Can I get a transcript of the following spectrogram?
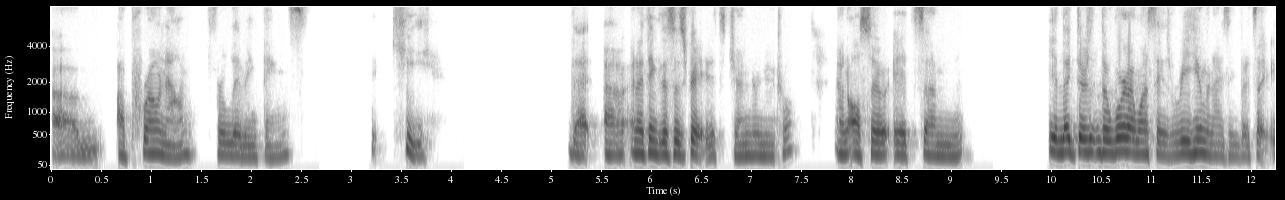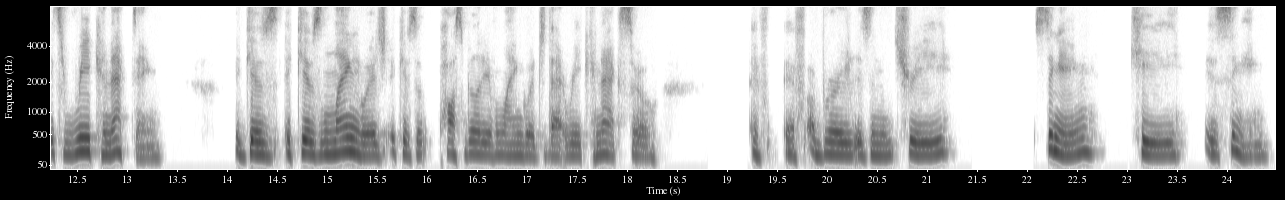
um, a pronoun for living things, he. That, uh, and I think this is great. It's gender neutral. And also it's, um, like there's the word I want to say is rehumanizing, but it's like, it's reconnecting. It gives, it gives language, it gives a possibility of language that reconnects. So if, if a bird is in the tree singing, ki is singing.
